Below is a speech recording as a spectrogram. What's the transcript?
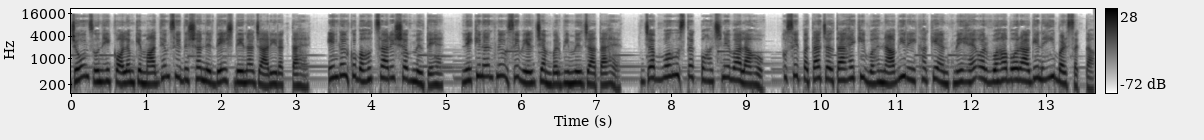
जोन्स उन्हें कॉलम के माध्यम से दिशा निर्देश देना जारी रखता है। एंगल को बहुत सारे शव मिलते हैं, लेकिन अंत में उसे वेल चैम्बर भी मिल जाता है। जब वह उस तक पहुँचने वाला हो, उसे पता चलता है कि वह नाभि रेखा के अंत में है और वह अब और आगे नहीं बढ़ सकता।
